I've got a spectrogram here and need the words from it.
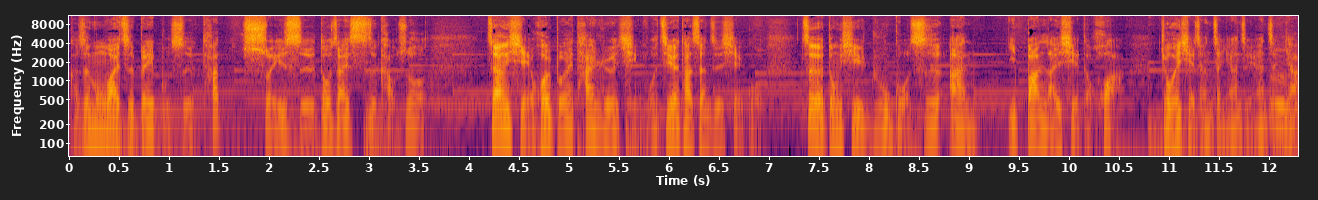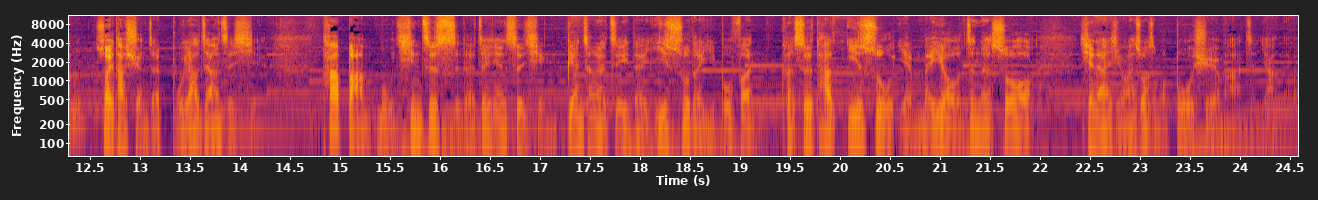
可是《梦外之悲》不是，他随时都在思考说，这样写会不会太热情？我记得他甚至写过，这个东西如果是按一般来写的话。就会写成怎样怎样怎样，嗯、所以他选择不要这样子写。他把母亲之死的这件事情变成了自己的艺术的一部分，可是他艺术也没有真的说，现在很喜欢说什么剥削嘛，怎样的嘛，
